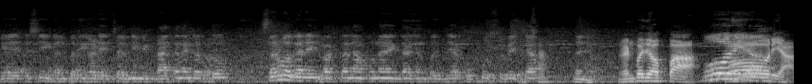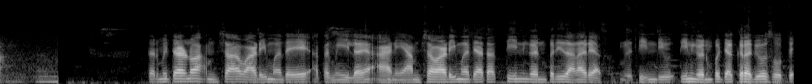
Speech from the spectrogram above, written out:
हे अशी गणपतीकडे चरणी मी प्रार्थना करतो. सर्व गणेश भक्तांना पुन्हा एकदा गणपतीच्या खूप खूप शुभेच्छा. धन्यवाद. गणपती बाप्पा. मोरया. तर मित्रांनो आमच्या वाडीमध्ये आता मी इलंय आणि आमच्या वाडीमध्ये आता तीन गणपती जाणारे असतात. म्हणजे तीन दिव तीन गणपती अकरा दिवस होते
